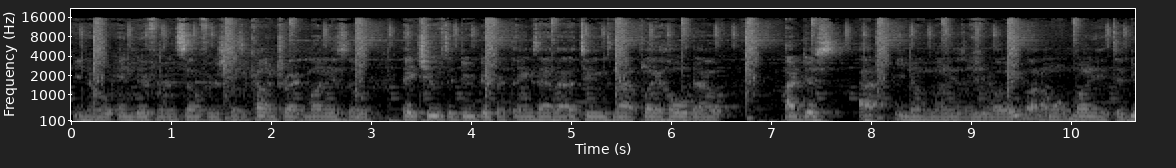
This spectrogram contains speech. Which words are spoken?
you know indifferent, selfish because of contract money, so they choose to do different things, have attitudes, not play holdout. I just, I, you know, money is a hero. but I want money to do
